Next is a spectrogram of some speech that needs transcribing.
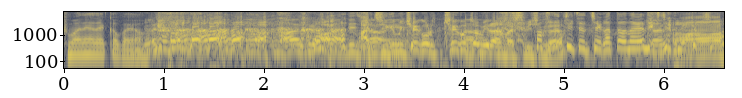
그만해야 될까 봐요. 아 그러면 안 되죠. 아 지금이 예. 최고 최고점이라는 말씀이신가요? 진짜 제가 떠나야 되죠. 아,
